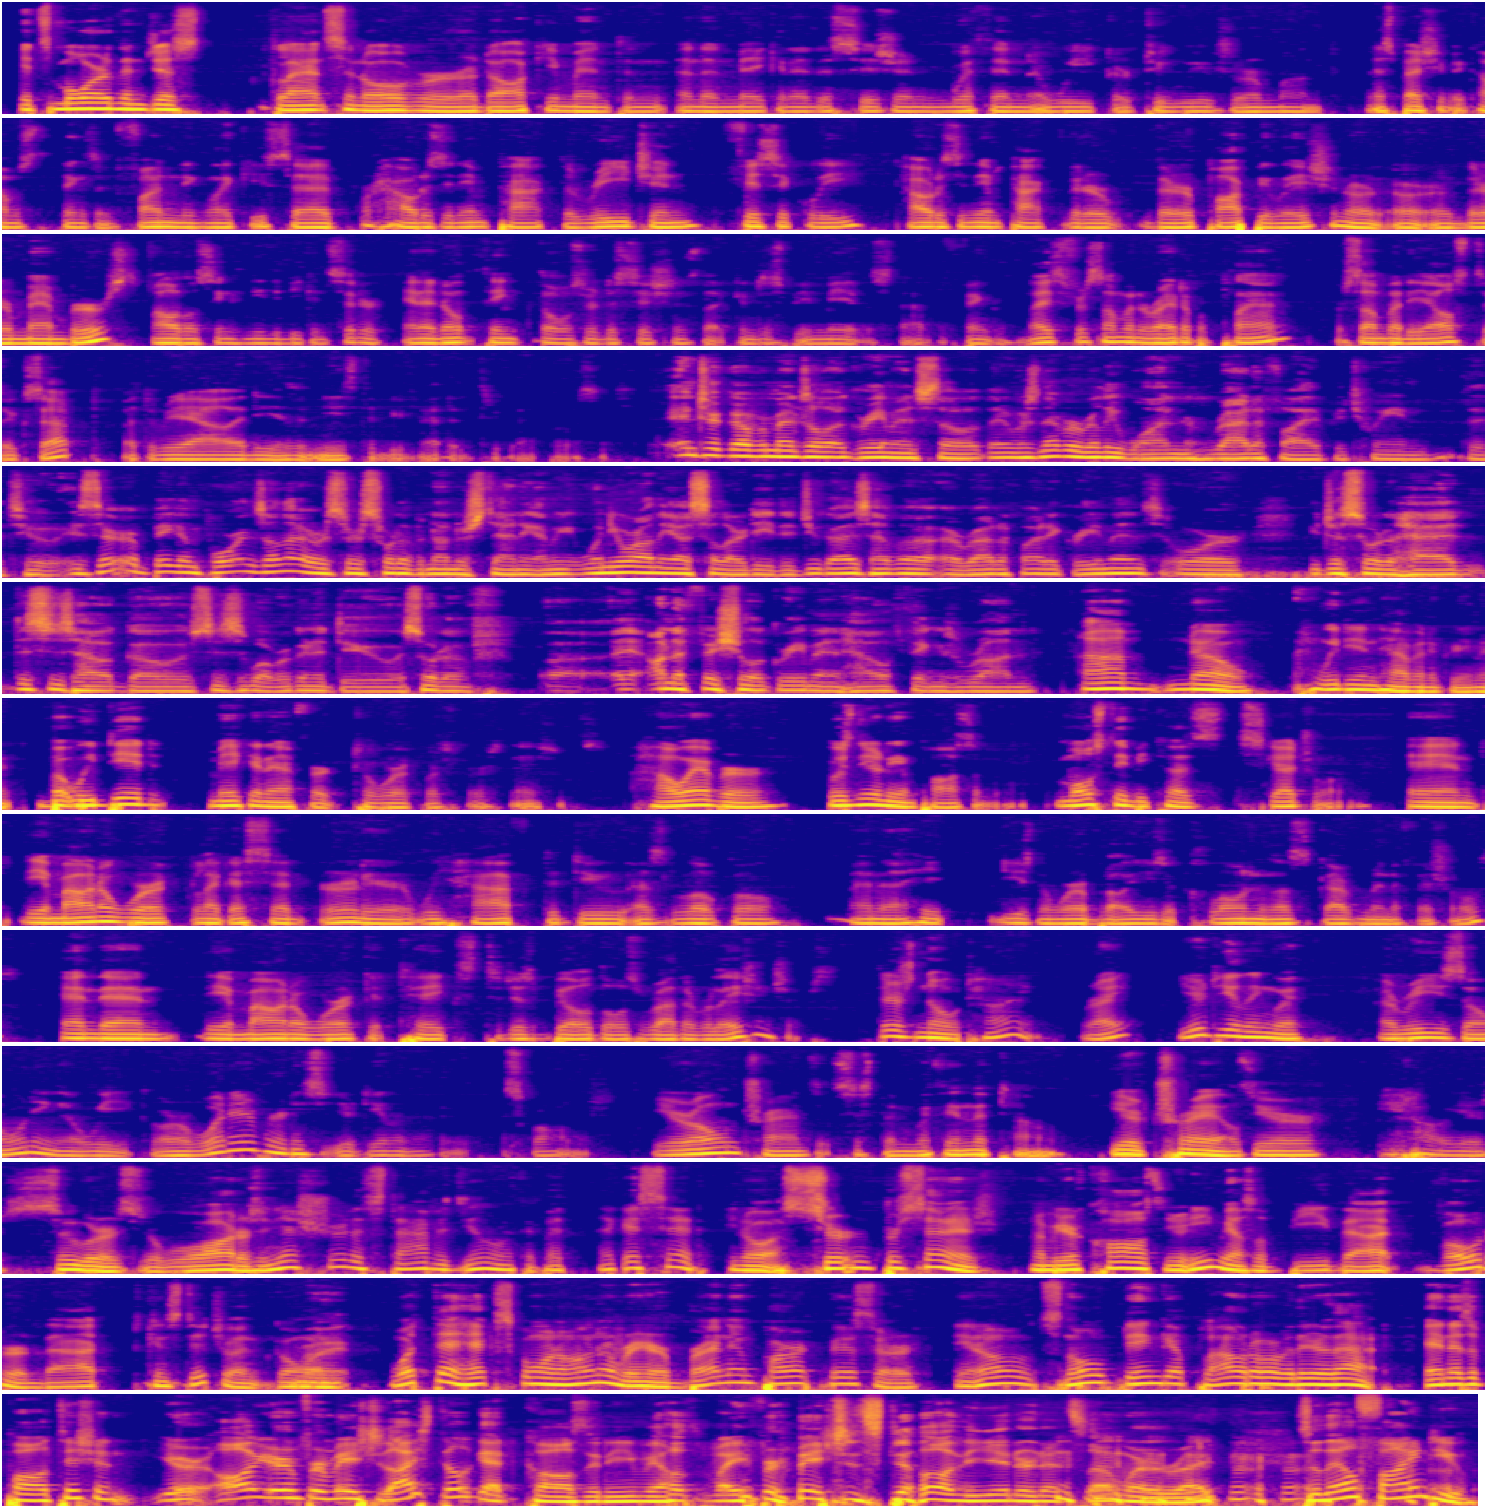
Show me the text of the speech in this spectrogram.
it's more than just glancing over a document and, and then making a decision within a week or two weeks or a month. Especially if it comes to things like funding, like you said, or how does it impact the region physically? How does it impact their their population or, or, or their members? All those things need to be considered. And I don't think those are decisions that can just be made a snap of a finger. Nice for someone to write up a plan for somebody else to accept, but the reality is it needs to be vetted through that process. Intergovernmental agreements, though, there was never really one ratified between the two. Is there a big importance on that, or is there sort of an understanding? I mean, when you were on the SLRD, did you guys have a, a ratified agreement, or you just sort of had this is how it goes, this is what we're going to do, a sort of uh, unofficial agreement how things run? Um, no, we didn't have an agreement, but we did make an effort to work with First Nations. However, it was nearly impossible, mostly because scheduling and the amount of work. Like I said earlier, we have to do as local, and I hate using the word, but I'll use it, colonialist government officials. And then the amount of work it takes to just build those other relationships. There's no time, right? You're dealing with a rezoning a week or whatever it is that you're dealing with in Squamish. Your own transit system within the town, your trails, your you know, your sewers, your waters, and yes, sure, the staff is dealing with it, but like I said, you know, a certain percentage of your calls and your emails will be that voter, that constituent going, Right. what the heck's going on over here? Brennan Park this, or you know, snow didn't get plowed over there, that. And as a politician, your all your information, I still get calls and emails. My information's still on the internet somewhere, right? so they'll find you.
